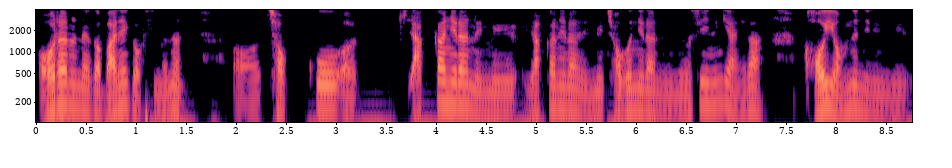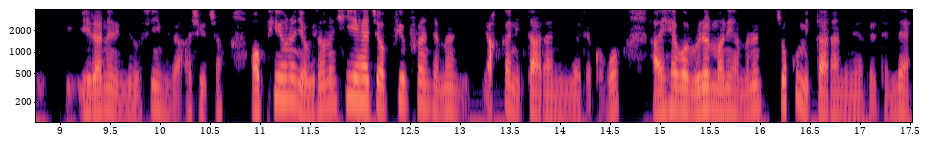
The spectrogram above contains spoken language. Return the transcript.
어라는 애가 만약에 없으면은 어, 적고 어, 약간이라는 의미, 약간이라는 의미, 적은이라는 의미로 쓰이는 게 아니라 거의 없는 의미, 이라는 의미로 쓰입니다. 아시겠죠? 어, few는 여기서는 he has a few friends 하면 약간 있다라는 의미가 될 거고 I have a little money 하면은 조금 있다라는 의미가 될 텐데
